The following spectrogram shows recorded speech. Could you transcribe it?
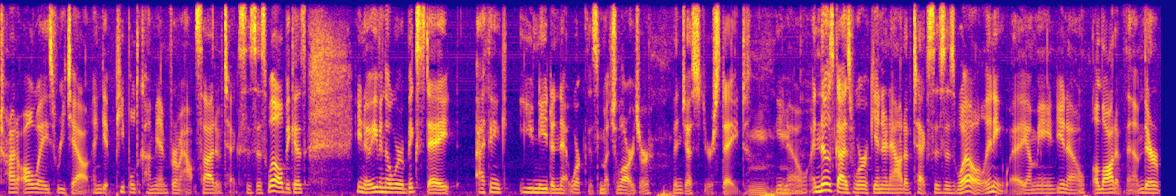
try to always reach out and get people to come in from outside of Texas as well, because you know, even though we're a big state. I think you need a network that's much larger than just your state, you know. And those guys work in and out of Texas as well. Anyway, I mean, you know, a lot of them they're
